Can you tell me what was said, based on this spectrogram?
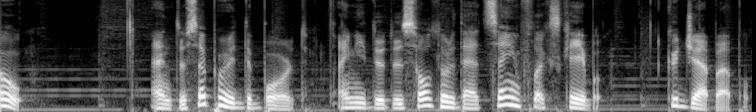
Oh, and to separate the board, I need to desolder that same flex cable. Good job, Apple.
